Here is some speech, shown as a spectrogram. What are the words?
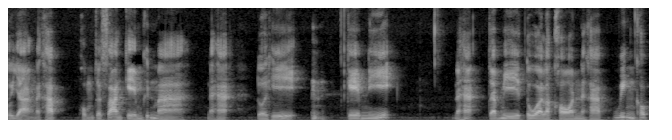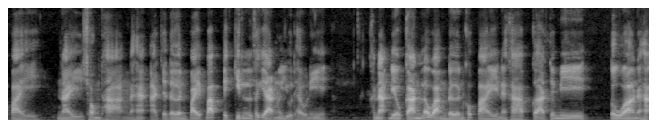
ตัวอย่างนะครับ ผมจะสร้างเกมขึ้นมา นะฮะ โดยที่เกมนี้นะฮะจะมีตัวละครนะครับ วิ่งเข้าไปในช่องทางนะฮะอาจจะเดินไปปั๊บไปกินอะไรสักอย่างอยู่แถวนี้ ขณะเดียวกันระหว่างเดินเข้าไปนะครับ ก็อาจจะมีตัวนะฮะ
